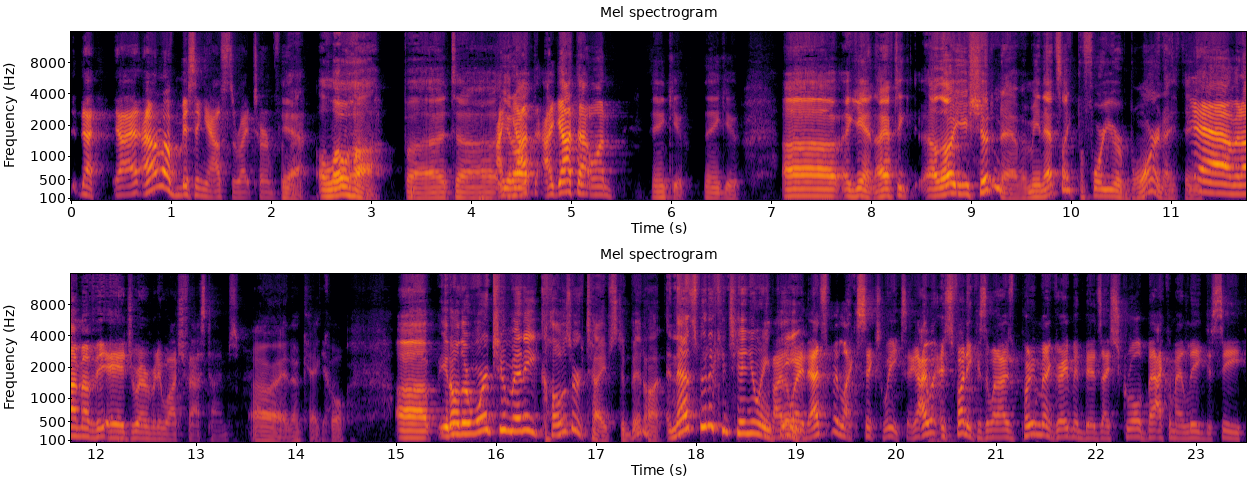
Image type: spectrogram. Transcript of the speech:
I don't know if missing out's the right term for yeah. That. Aloha. But, uh, I you got, know, I got that one. Thank you. Thank you. Uh, again, I have to. Although you shouldn't have. I mean, that's like before you were born. I think. Yeah, but I'm of the age where everybody watched Fast Times. All right. Okay. Yeah. Cool. Uh, you know, there weren't too many closer types to bid on, and that's been a continuing. By theme. the way, that's been like six weeks. Like I, it's funny because when I was putting my Graveman bids, I scrolled back in my league to see,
